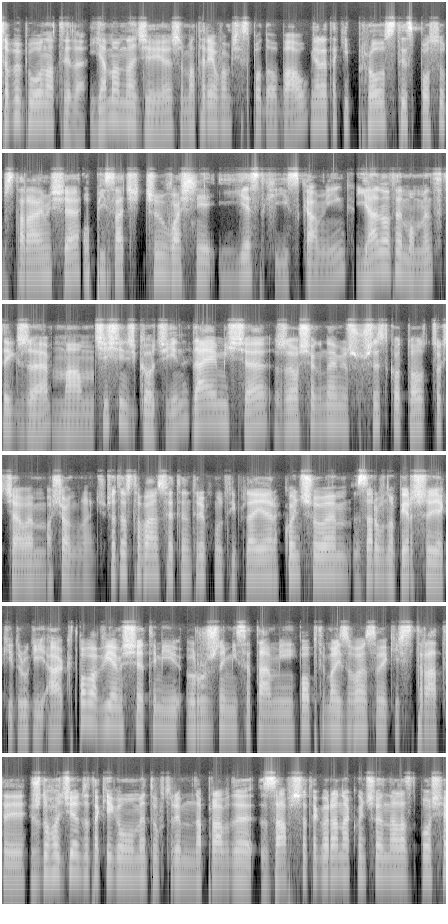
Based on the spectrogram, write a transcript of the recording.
To by było na tyle. Ja mam nadzieję, że materiał Wam się spodobał. W miarę taki prosty sposób starałem się opisać, czym właśnie jest He is Coming. Ja na ten moment w tej grze mam 10 godzin. Wydaje mi się, że osiągnąłem już wszystko to, co chciałem osiągnąć. Przetestowałem sobie ten tryb multiplayer, kończyłem zarówno pierwszy, jak i drugi akt. Pobawiłem się tymi różnymi setami, pooptymalizowałem sobie jakieś straty. Już dochodziłem do takiego momentu, w którym naprawdę zawsze tego rana kończyłem na last bossie.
